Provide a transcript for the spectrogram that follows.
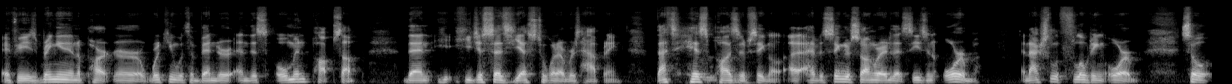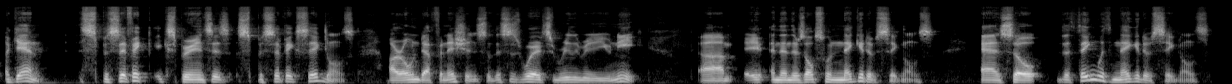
if he's bringing in a partner or working with a vendor, and this omen pops up, then he, he just says yes to whatever's happening. That's his positive signal. I have a singer songwriter that sees an orb, an actual floating orb. So again, specific experiences, specific signals, our own definitions. So this is where it's really, really unique. Um, it- and then there's also negative signals. And so the thing with negative signals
